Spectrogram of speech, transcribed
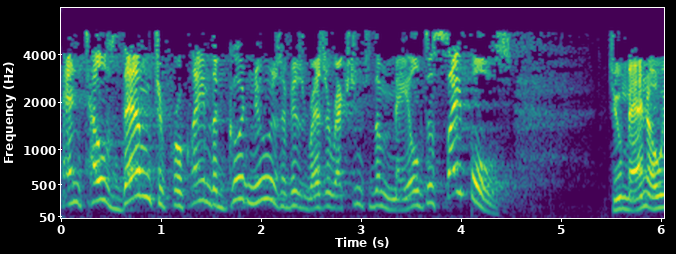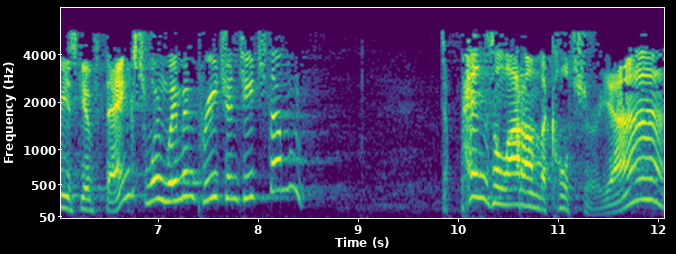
and tells them to proclaim the good news of his resurrection to the male disciples. Do men always give thanks when women preach and teach them? Depends a lot on the culture, yeah?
